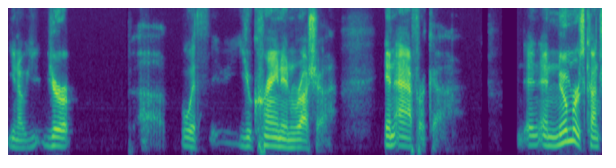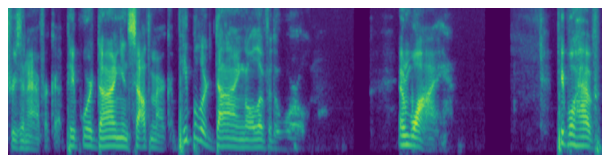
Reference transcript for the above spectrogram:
you know, Europe uh, with Ukraine and Russia, in Africa, in, in numerous countries in Africa. People are dying in South America. People are dying all over the world. And why? People have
